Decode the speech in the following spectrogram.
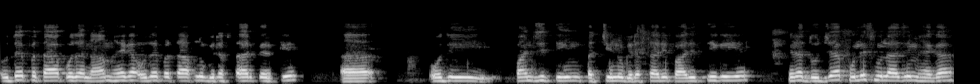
ਉਦੈ ਪ੍ਰਤਾਪ ਉਹਦਾ ਨਾਮ ਹੈਗਾ, ਉਦੈ ਪ੍ਰਤਾਪ ਨੂੰ ਗ੍ਰਿਫਤਾਰ ਕਰਕੇ ਉਹਦੀ 5 3 25 ਨੂੰ ਗ੍ਰਿਫਤਾਰੀ ਪਾ ਦਿੱਤੀ ਗਈ ਹੈ। ਜਿਹੜਾ ਦੂਜਾ ਪੁਲਿਸ ਮੁਲਾਜ਼ਮ ਹੈਗਾ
